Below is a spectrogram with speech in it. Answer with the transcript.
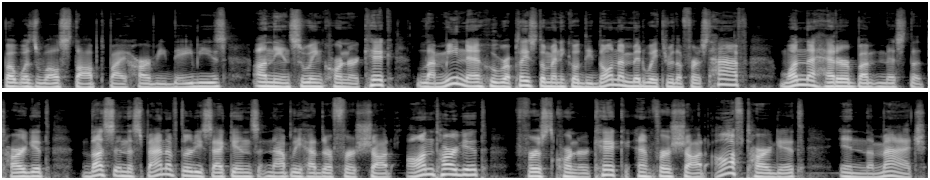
but was well stopped by Harvey Davies. On the ensuing corner kick, Lamine, who replaced Domenico Di Donna midway through the first half, won the header but missed the target. Thus, in the span of 30 seconds, Napoli had their first shot on target, first corner kick, and first shot off target in the match.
